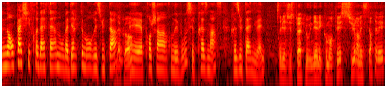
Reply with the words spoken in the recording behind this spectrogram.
Non, pas chiffre d'affaires, nous on va directement au résultat. D'accord. Prochain rendez-vous vous c'est le 13 mars, résultat annuel. Eh bien, j'espère que vous venez les commenter sur Investisseur TV.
